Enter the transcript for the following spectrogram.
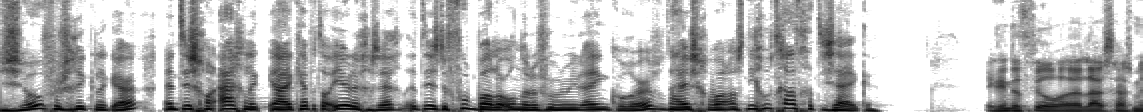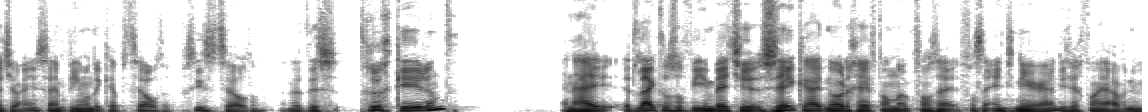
zo verschrikkelijk erg. En het is gewoon eigenlijk, ja, ik heb het al eerder gezegd, het is de voetballer onder de Formule 1 coureurs. Want hij is gewoon, als het niet goed gaat, gaat hij zeiken. Ik denk dat veel eh, luisteraars met jou eens zijn, Pien, want ik heb hetzelfde, precies hetzelfde. En het is terugkerend. En hij, het lijkt alsof hij een beetje zekerheid nodig heeft dan ook van zijn, van zijn engineer. Hè? Die zegt van ja, nu,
